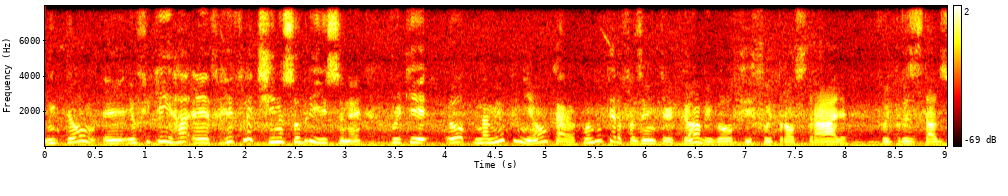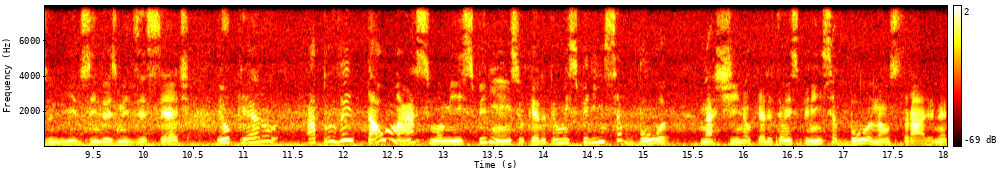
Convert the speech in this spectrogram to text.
Então, é, eu fiquei é, refletindo sobre isso, né? Porque, eu, na minha opinião, cara, quando eu quero fazer um intercâmbio, igual eu fui para a Austrália, fui para os Estados Unidos em 2017, eu quero aproveitar ao máximo a minha experiência, eu quero ter uma experiência boa na China, eu quero ter uma experiência boa na Austrália, né?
